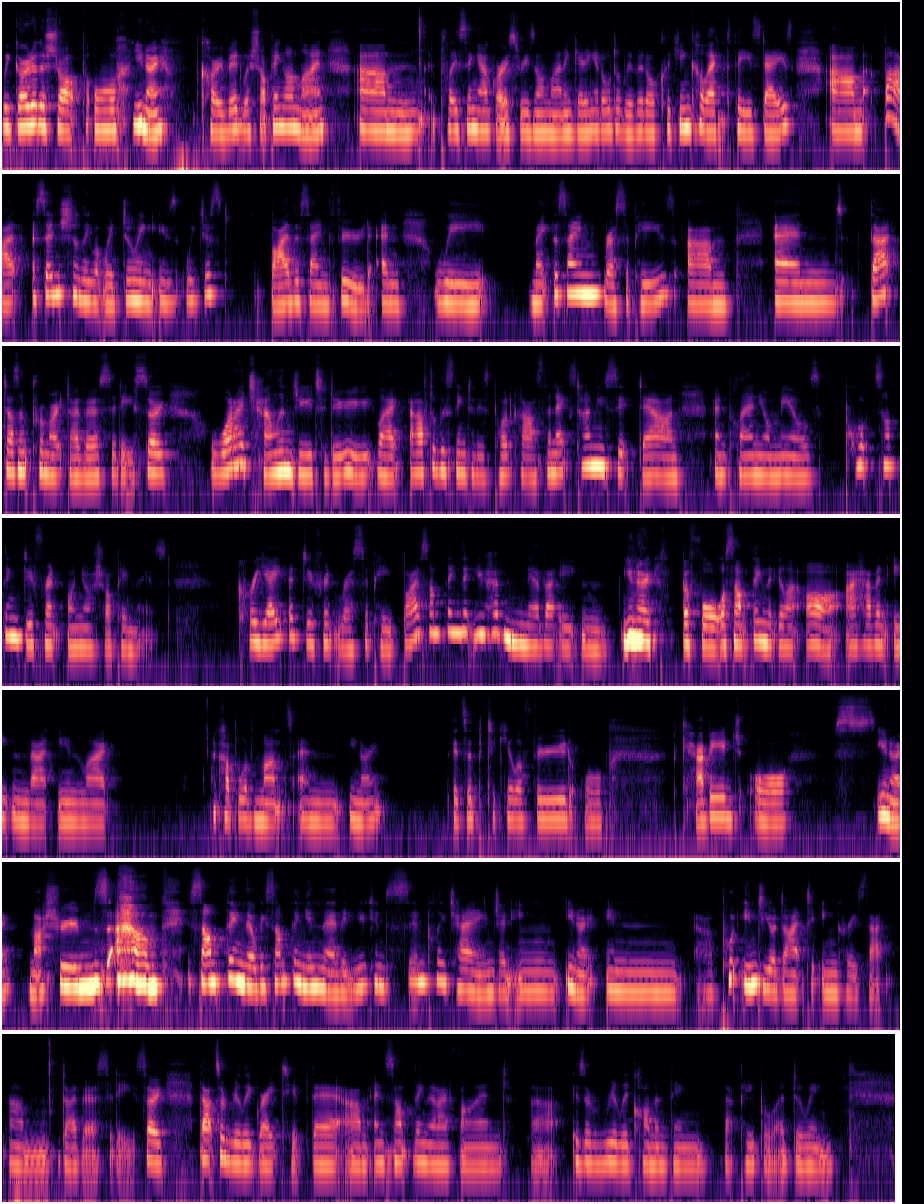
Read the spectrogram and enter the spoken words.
we go to the shop, or, you know, COVID, we're shopping online, um, placing our groceries online and getting it all delivered or clicking collect these days. Um, but essentially, what we're doing is we just buy the same food and we make the same recipes, um, and that doesn't promote diversity. So, what I challenge you to do, like after listening to this podcast, the next time you sit down and plan your meals, put something different on your shopping list. Create a different recipe. Buy something that you have never eaten, you know, before, or something that you're like, oh, I haven't eaten that in like a couple of months, and you know, it's a particular food or cabbage or you know, mushrooms, um, something, there'll be something in there that you can simply change and in, you know, in uh, put into your diet to increase that um, diversity. So that's a really great tip there, um, and something that I find uh, is a really common thing that people are doing.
